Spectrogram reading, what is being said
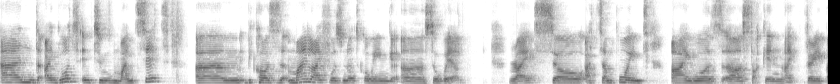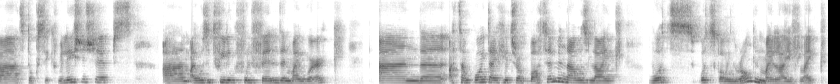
and I got into mindset um, because my life was not going uh, so well right so at some point i was uh, stuck in like very bad toxic relationships um, i wasn't feeling fulfilled in my work and uh, at some point i hit rock bottom and i was like what's what's going wrong in my life? Like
